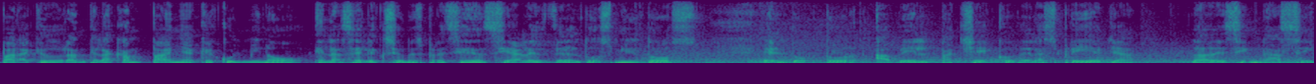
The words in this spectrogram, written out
para que durante la campaña que culminó en las elecciones presidenciales del 2002, el doctor Abel Pacheco de la Espriella la designase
